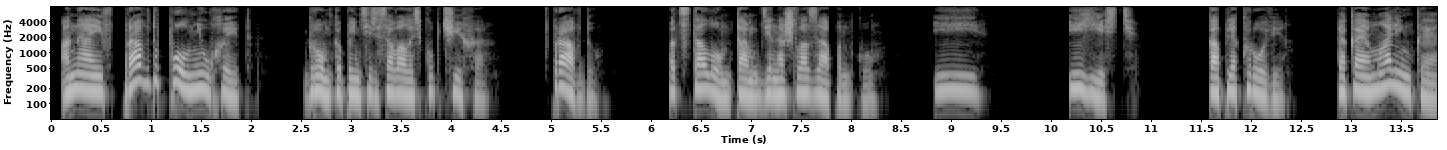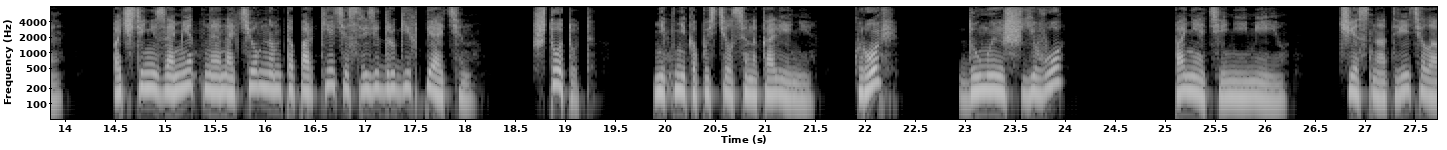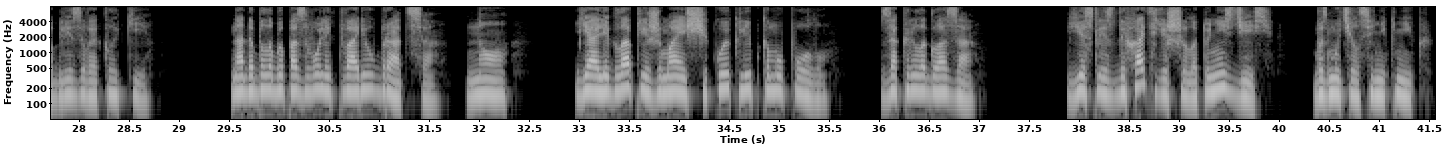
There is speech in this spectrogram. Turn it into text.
Она и вправду пол нюхает, — громко поинтересовалась купчиха. Вправду. Под столом, там, где нашла запонку. И... и есть. Капля крови. Такая маленькая, почти незаметная на темном-то паркете среди других пятен. Что тут? Ник-Ник опустился на колени. Кровь? Думаешь, его? Понятия не имею. Честно ответила, облизывая клыки. Надо было бы позволить твари убраться, но... Я легла, прижимая щекой к липкому полу. Закрыла глаза. «Если сдыхать решила, то не здесь», — возмутился Ник-Ник.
